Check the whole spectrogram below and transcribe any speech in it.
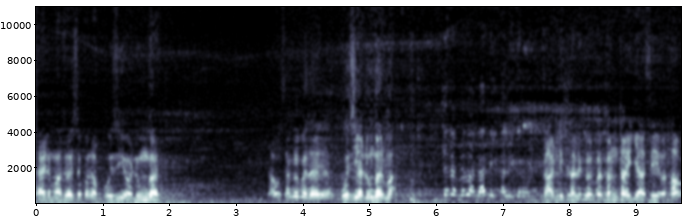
સાઈડમાં જોઈ શકો છો ભુજીયો ડુંગર. જાવું શકે ભાઈ ભુજીયા ડુંગરમાં. ગાડી ખાલી કરી ભાઈ કંટાળી ગયા છે હાવ.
